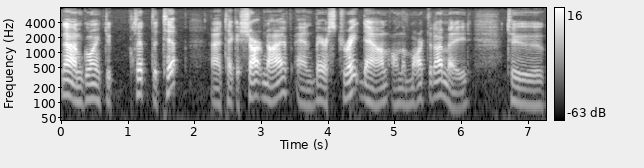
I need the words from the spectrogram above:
Now I'm going to clip the tip. And take a sharp knife and bear straight down on the mark that I made to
